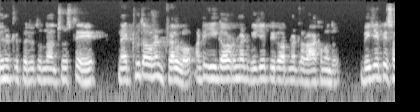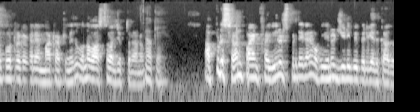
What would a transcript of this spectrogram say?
యూనిట్లు పెరుగుతుందో అని చూస్తే టూ థౌజండ్ ట్వెల్వ్లో అంటే ఈ గవర్నమెంట్ బీజేపీ గవర్నమెంట్లో రాకముందు బీజేపీ సపోర్టర్గా నేను మాట్లాడలేదు ఉన్న వాస్తవాలు చెప్తున్నాను. అప్పుడు సెవెన్ పాయింట్ ఫైవ్ యూనిట్స్ పెడితే కానీ ఒక యూనిట్ జీడిపి పెరిగేది కాదు.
